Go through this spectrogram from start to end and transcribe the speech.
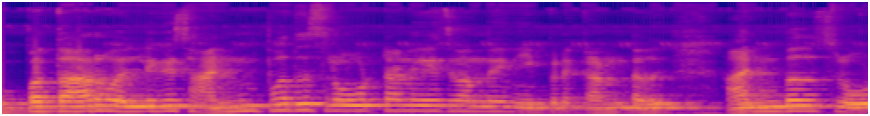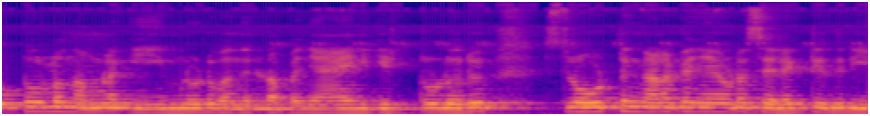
മുപ്പത്താറ് അല്ല കേസ് അൻപത് സ്ലോട്ടാണ് കേസ് വന്നത് ഞാൻ ഇപ്പം കണ്ടത്. അൻപത് സ്ലോട്ടോളം നമ്മളെ ഗെയിമിലോട്ട് വന്നിട്ടുണ്ട്. അപ്പോൾ ഞാൻ എനിക്ക് ഇഷ്ടമുള്ളൊരു സ്ലോട്ടും കണക്കെ ഞാൻ ഇവിടെ സെലക്ട് ചെയ്തിട്ട്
